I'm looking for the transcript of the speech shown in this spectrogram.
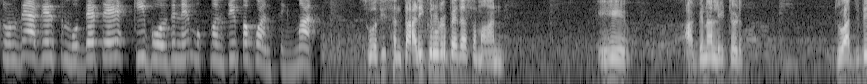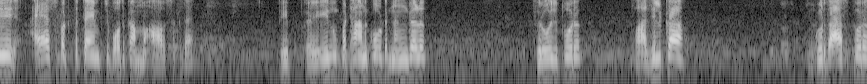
ਸੁਣਦੇ ਹਾਂ ਅੱਗੇ ਇਸ ਮੁੱਦੇ ਤੇ ਕੀ ਬੋਲਦੇ ਨੇ ਮੁੱਖ ਮੰਤਰੀ ਭਗਵੰਤ ਸਿੰਘ ਮਾਨ। ਸੋ ਅਸੀਂ 47 ਕਰੋੜ ਰੁਪਏ ਦਾ ਸਮਾਨ ਇਹ ਅੱਗ ਨਾਲ ਰਿਲੇਟਡ ਜੋ ਅੱਜ ਦੇ ਇਸ ਵਕਤ ਟਾਈਮ 'ਚ ਬਹੁਤ ਕੰਮ ਆ ਸਕਦਾ ਹੈ। ਤੇ ਇਹਨੂੰ ਪਠਾਨਕੋਟ, ਨੰਗਲ, ਫਿਰੋਜ਼ਪੁਰ, ਫਾਜ਼ਿਲਕਾ, ਗੁਰਦਾਸਪੁਰ,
